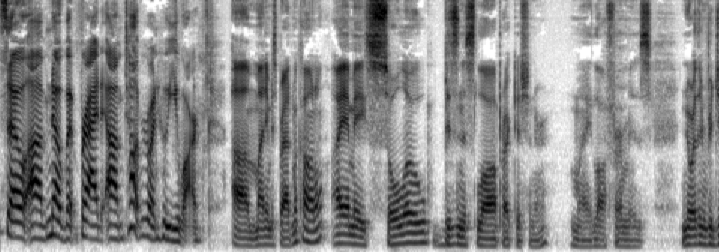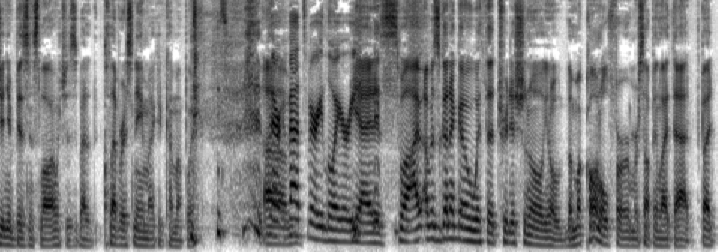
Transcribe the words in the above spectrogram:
So um, no, but Brad, um, tell everyone who you are. Um, my name is Brad McConnell. I am a solo business law practitioner. My law firm is Northern Virginia Business Law, which is about the cleverest name I could come up with. um, that's very lawyery. yeah, it is. Well, I, I was going to go with the traditional, you know, the McConnell firm or something like that. But,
